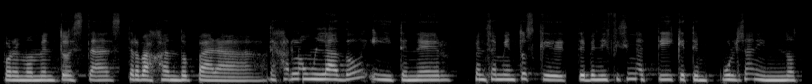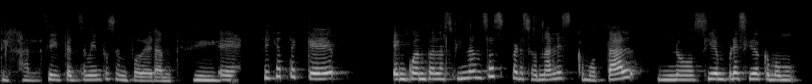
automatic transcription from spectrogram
por el momento estás trabajando para dejarlo a un lado y tener pensamientos que te beneficien a ti, que te impulsan y no te jalan. Sí, pensamientos empoderantes. Eh, fíjate que en cuanto a las finanzas personales como tal, no siempre he sido como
